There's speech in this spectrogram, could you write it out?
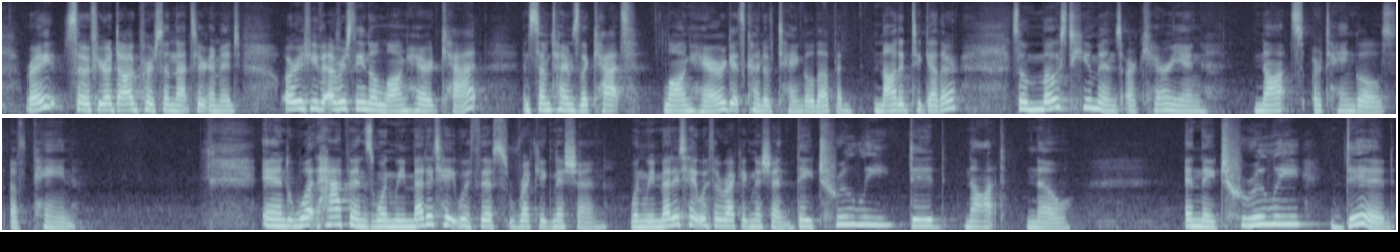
right? So if you're a dog person, that's your image. Or if you've ever seen a long haired cat and sometimes the cat's long hair gets kind of tangled up and knotted together. So most humans are carrying knots or tangles of pain. And what happens when we meditate with this recognition, when we meditate with the recognition, they truly did not know. And they truly did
